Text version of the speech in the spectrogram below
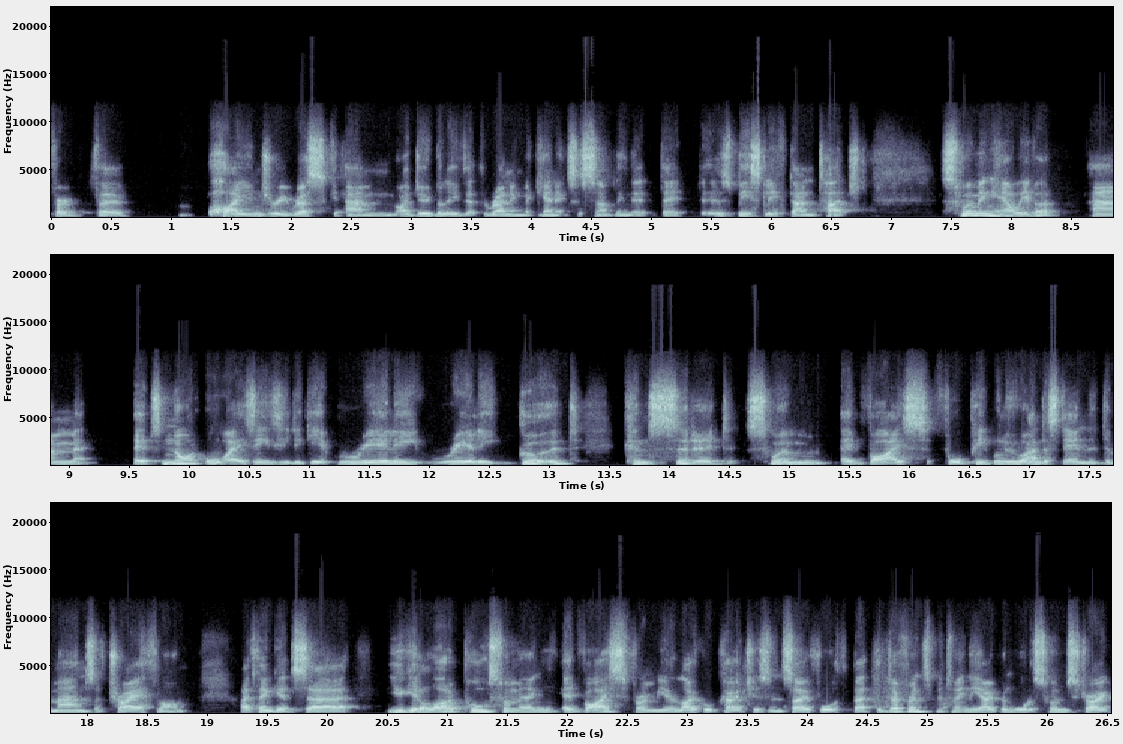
for, for high injury risk. Um, I do believe that the running mechanics is something that, that is best left untouched. Swimming, however, um, it's not always easy to get really, really good considered swim advice for people who understand the demands of triathlon. I think it's uh, you get a lot of pool swimming advice from your local coaches and so forth, but the difference between the open water swim stroke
